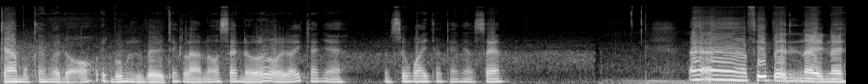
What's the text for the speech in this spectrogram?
cam một cây mè đỏ. Ít bữa mình về chắc là nó sẽ nở rồi đấy cả nhà. Mình sẽ quay cho cả nhà xem. À, à phía bên này này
